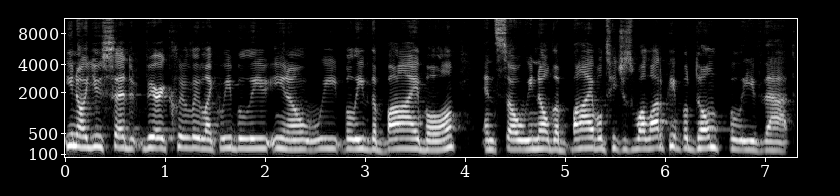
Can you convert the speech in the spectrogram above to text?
you know, you said very clearly, like we believe, you know, we believe the Bible. And so we know the Bible teaches. Well, a lot of people don't believe that.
